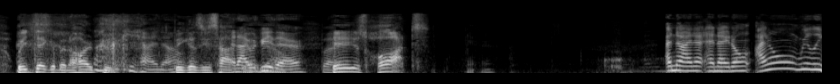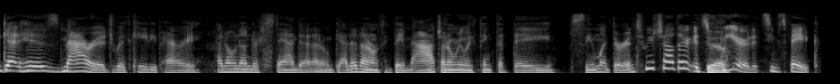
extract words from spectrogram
We'd take him in a heartbeat. Yeah, I know. because he's hot, And I would be now. there, but- he's hot. And I, and I don't I don't really get his marriage with Katy Perry. I don't understand it. I don't get it. I don't think they match. I don't really think that they seem like they're into each other. It's Yeah. weird. It seems fake.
